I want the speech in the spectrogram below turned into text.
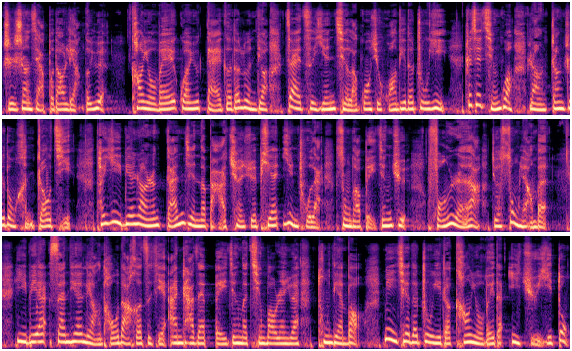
只剩下不到两个月。康有为关于改革的论调再次引起了光绪皇帝的注意，这些情况让张之洞很着急。他一边让人赶紧的把劝学篇印出来送到北京去，逢人啊就送两本。一边三天两头的和自己安插在北京的情报人员通电报，密切的注意着康有为的一举一动。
